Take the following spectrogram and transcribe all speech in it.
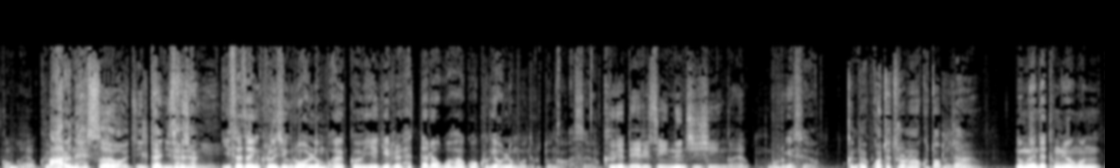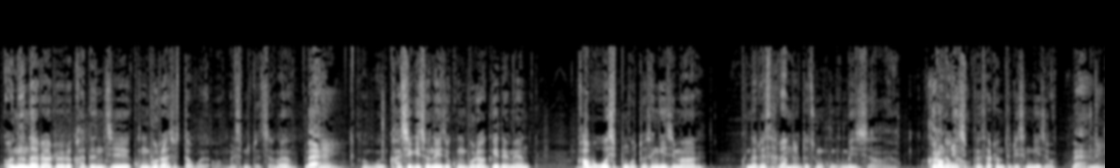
건가요? 그게- 말은 했어요. 일단 이사장이 이사장이 그런 식으로 언론 아, 그 얘기를 했다라고 하고 그게 언론 보도로 또 나왔어요. 그게 내릴 수 있는 지시인가요? 모르겠어요. 근데 겉에 드러내놓고 떠들잖아요. 노무현 대통령은 어느 나라를 가든지 공부를 하셨다고요. 말씀드렸잖아요. 네. 어, 뭐 가시기 전에 이제 공부를 하게 되면 가보고 싶은 곳도 생기지만 그날의 사람들도 좀 궁금해지잖아요. 그럼요. 만나고 싶은 사람들이 생기죠. 네. 네.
